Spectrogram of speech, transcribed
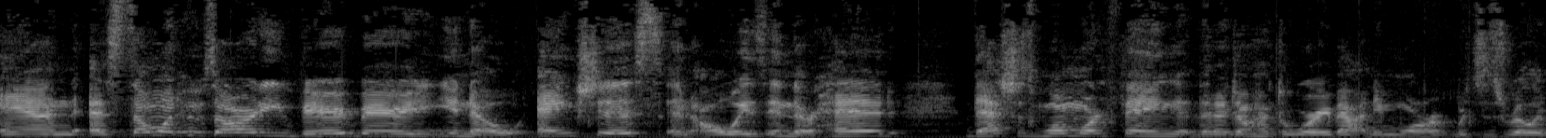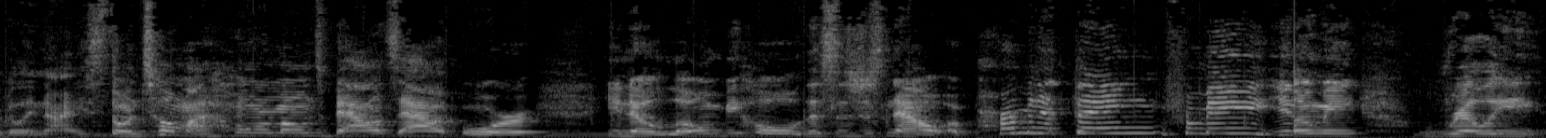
and as someone who's already very, very, you know, anxious and always in their head, that's just one more thing that I don't have to worry about anymore, which is really, really nice. So until my hormones balance out or, you know, lo and behold, this is just now a permanent thing for me, you know, me really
